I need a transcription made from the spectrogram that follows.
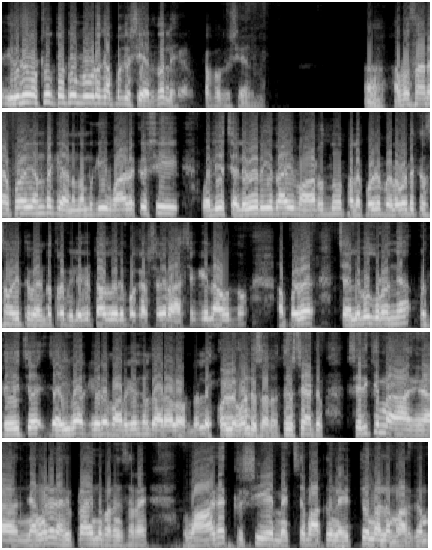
ഇതിന് തൊട്ട് തൊട്ട് മുമ്പ് ഇവിടെ കപ്പ കൃഷിയായിരുന്നു അല്ലേ? കപ്പ കൃഷിയായിരുന്നു ആ അപ്പൊ സാറേ അപ്പൊ എന്തൊക്കെയാണ്? നമുക്ക് ഈ വാഴകൃഷി വലിയ ചെലവേറിയതായി മാറുന്നു. പലപ്പോഴും വിളവെടുക്കുന്ന സമയത്ത് വേണ്ടത്ര വില കിട്ടാതെ വരുമ്പോൾ കർഷകർ ആശങ്കയിലാവുന്നു. അപ്പോൾ ചെലവ് കുറഞ്ഞ പ്രത്യേകിച്ച് ജൈവ കീടമാർഗങ്ങൾ ധാരാളം ഉണ്ടല്ലേ? ഉണ്ട് സാർ തീർച്ചയായിട്ടും. ശരിക്കും ഞങ്ങളുടെ ഒരു അഭിപ്രായം എന്ന് പറയുന്നത് സാറേ വാഴകൃഷിയെ മെച്ചമാക്കുന്ന ഏറ്റവും നല്ല മാർഗം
